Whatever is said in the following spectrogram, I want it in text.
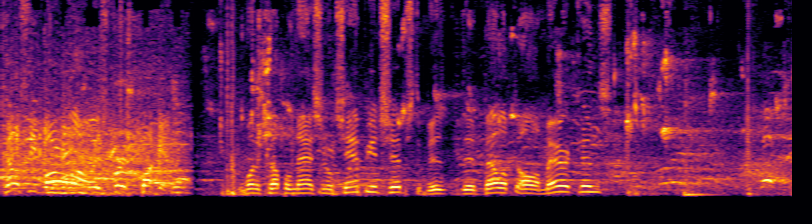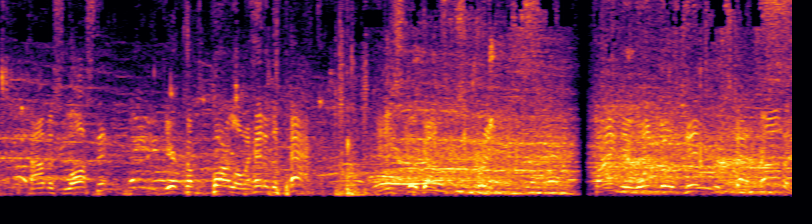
Kelsey Barlow, his first bucket. He won a couple national championships, de developed All-Americans. Thomas lost it. Here comes Barlow ahead of the pack. And he's still got some springs. Finally, one goes in for Scott Thomas.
